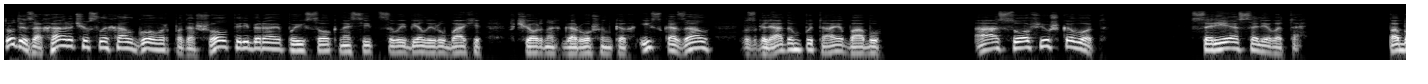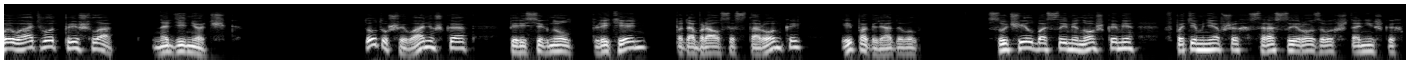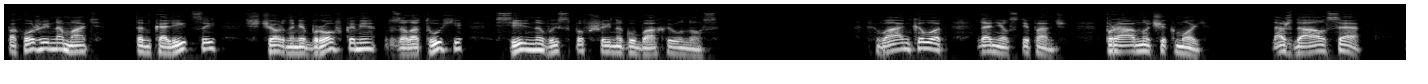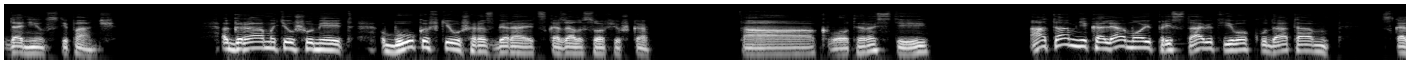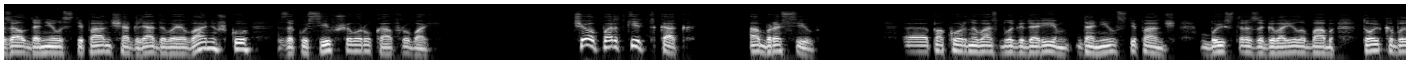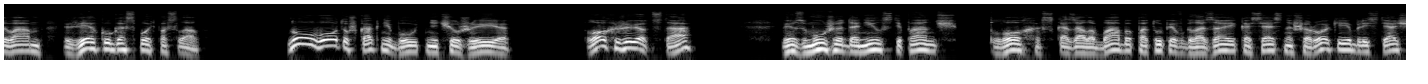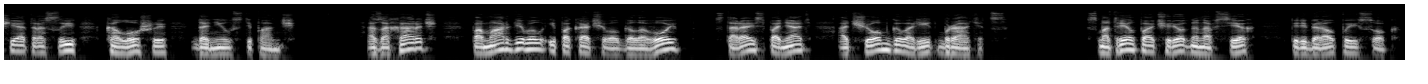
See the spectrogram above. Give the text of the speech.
Тут и Захарыч услыхал говор, подошел, перебирая поясок на ситцевой белой рубахе в черных горошинках, и сказал, взглядом пытая бабу, — А Софьюшка вот, с Ресалева-то, побывать вот пришла на денечек. Тут уж Иванюшка пересегнул плетень, подобрался сторонкой — и поглядывал. Сучил босыми ножками в потемневших с росы розовых штанишках, похожей на мать, тонколицей, с черными бровками, в золотухе, сильно выспавшей на губах и у носа. — Ванька вот, Данил Степанович, правнучек мой. Дождался, Данил Степанович. — Грамоте уж умеет, буковки уж разбирает, — сказала Софьюшка. — Так, вот и расти. А там Николя мой приставит его куда там, — сказал Данила Степанович, оглядывая Ванюшку, закусившего рукав рубахи. — Чё, порткит как? — обросил. «Э, — Покорно вас благодарим, Данил Степанович, — быстро заговорила баба, — только бы вам веку Господь послал. — Ну, вот уж как-нибудь, не чужие. Плохо живется-то, а? Без мужа, Данил Степанович, Плохо, — сказала баба, потупив глаза и косясь на широкие, блестящие от росы калоши Данил Степанович. А Захарыч помаргивал и покачивал головой, стараясь понять, о чем говорит братец. Смотрел поочередно на всех, перебирал поясок.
